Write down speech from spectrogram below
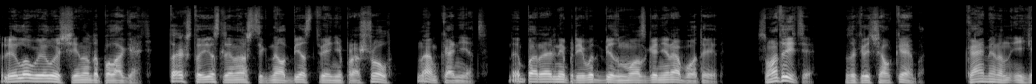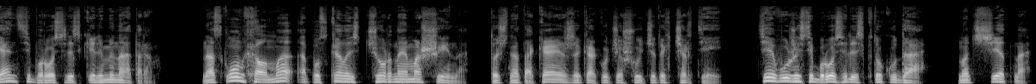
«Лиловые лучи надо полагать. Так что если наш сигнал бедствия не прошел, нам конец». Темпоральный привод без мозга не работает. «Смотрите!» — закричал Кэббот. Камерон и Янси бросились к иллюминаторам. На склон холма опускалась черная машина, точно такая же, как у чешуйчатых чертей. Те в ужасе бросились кто куда, но тщетно.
